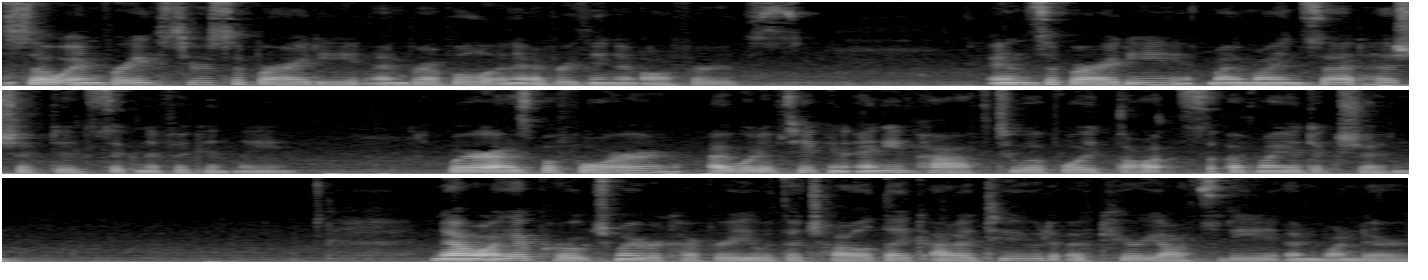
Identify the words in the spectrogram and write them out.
So embrace your sobriety and revel in everything it offers. In sobriety, my mindset has shifted significantly. Whereas before, I would have taken any path to avoid thoughts of my addiction. Now I approach my recovery with a childlike attitude of curiosity and wonder.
